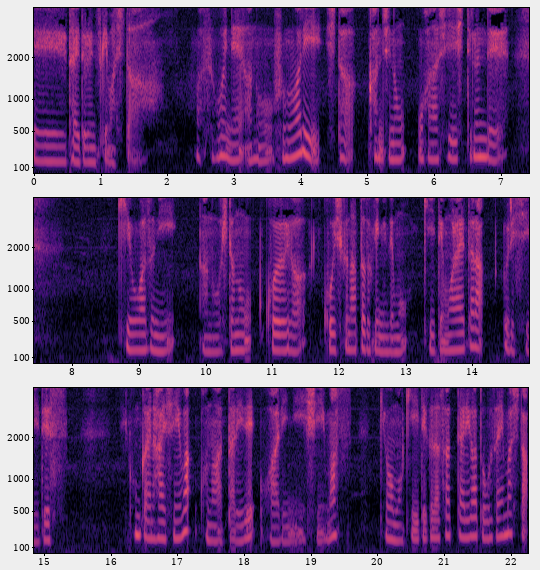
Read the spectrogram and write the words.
えー、タイトルにつけました。まあ、すごいね。あのふんわりした感じのお話してるんで気負わずにあの人の声が恋しくなった時にでも聞いてもらえたら嬉しいです。今回の配信はこの辺りで終わりにします。今日も聞いてくださってありがとうございました、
